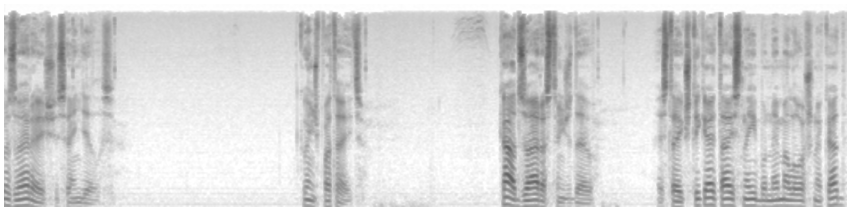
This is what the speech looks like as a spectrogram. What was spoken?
Ko zvērēja šis eņģelis? Ko viņš pateica? Kādu zvērstu viņš deva? Es teikšu tikai taisnību nemelošu nekad.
